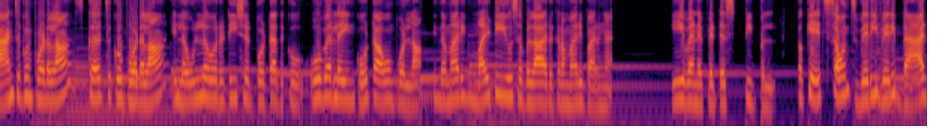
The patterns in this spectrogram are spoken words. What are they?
பேண்ட்ஸுக்கும் போடலாம் ஸ்கர்ட்ஸுக்கும் போடலாம் இல்லை உள்ள ஒரு டிஷர்ட் போட்டு அதுக்கு ஓவர்லேயும் கோட்டாவும் போடலாம். இந்த மாதிரி மல்டி யூசபிளாக இருக்கிற மாதிரி பாருங்கள் even if it is people okay it sounds very very bad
